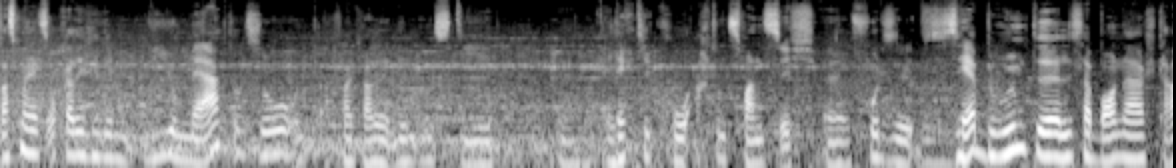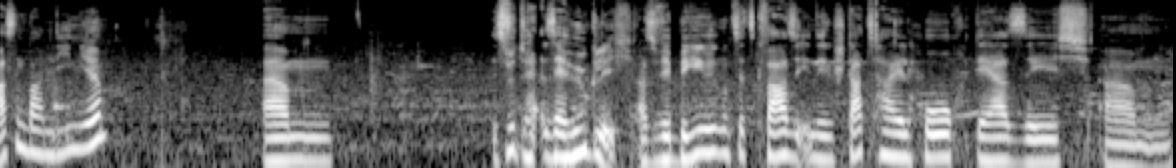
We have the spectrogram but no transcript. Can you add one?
Was man jetzt auch gerade hier in dem Video merkt und so, und auch gerade neben uns die äh, Electrico 28 äh, vor diese, diese sehr berühmte Lissabonner Straßenbahnlinie. Ähm, es wird sehr hügelig. Also wir bewegen uns jetzt quasi in den Stadtteil hoch, der sich, ähm,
